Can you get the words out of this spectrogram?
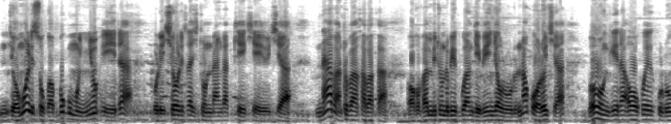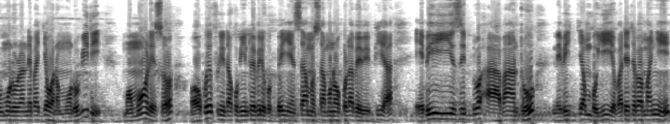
nti omwoleso gwa bbugumu nnyo era buli kyoleta kitunda nga keeki eyokya. N'abantu ba kabaka okuva mu bitundu by'eggwanga ebyenjawulo olunaku olukya bongera okwekuluumulula ne bajja wano mu lubiri mu mwoleso okwefunira ku bintu ebiri ku bbeeyi ensaamusaamu n'okulaba ebipya ebiyiyiziddwa abantu ne bijja mu buyiiya badde tebamanyi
